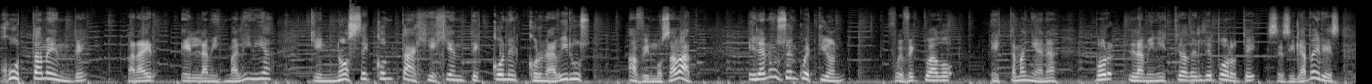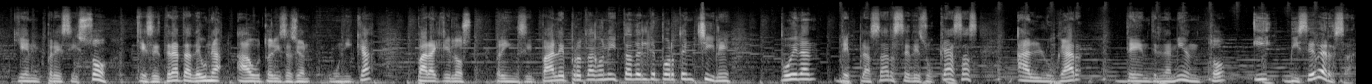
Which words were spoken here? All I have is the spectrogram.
justamente para ir en la misma línea que no se contagie gente con el coronavirus, afirmó Sabat. El anuncio en cuestión fue efectuado esta mañana por la ministra del Deporte, Cecilia Pérez, quien precisó que se trata de una autorización única para que los principales protagonistas del deporte en Chile puedan desplazarse de sus casas al lugar de entrenamiento y viceversa.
